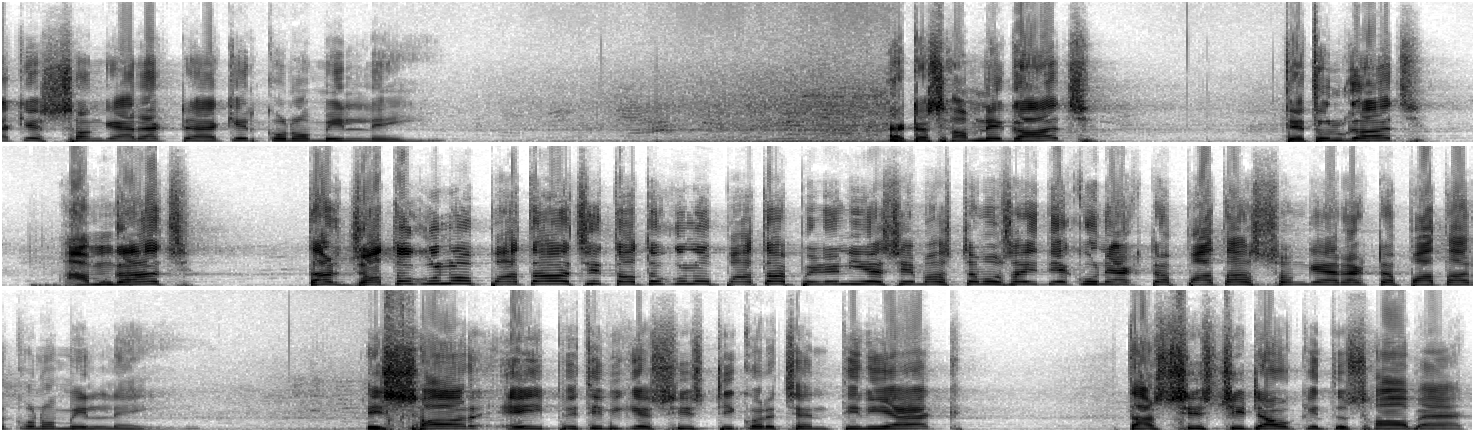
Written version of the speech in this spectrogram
একের সঙ্গে আর একটা একের কোনো মিল নেই। একটা সামনে গাছ, তেঁতুল গাছ, আম গাছ, তার যতগুলো পাতা আছে, ততগুলো পাতা পেড়ে নিয়ে এসে, মাস্টারমশাই, দেখুন, একটা পাতার সঙ্গে আর একটা পাতার কোনো মিল নেই। ঈশ্বর এই পৃথিবীকে সৃষ্টি করেছেন, তিনি এক, তার সৃষ্টিটাও কিন্তু সব এক।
